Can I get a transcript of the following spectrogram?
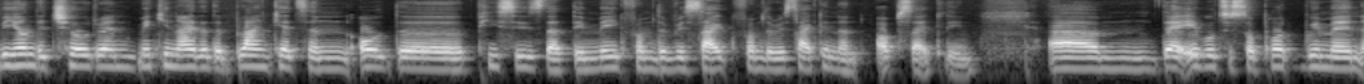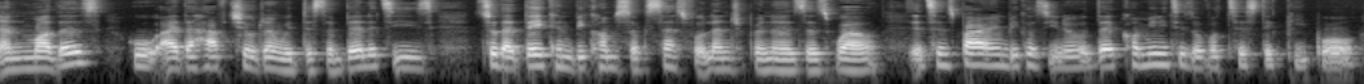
beyond the children making either the blankets and all the pieces that they make from the recyc- from the recycling and upcycling um, they're able to support women and mothers who either have children with disabilities so that they can become successful entrepreneurs as well. It's inspiring because, you know, there are communities of autistic people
